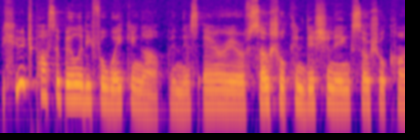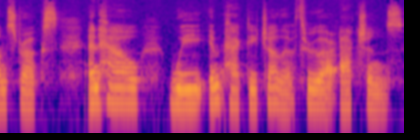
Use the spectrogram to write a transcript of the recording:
huge possibility for waking up in this area of social conditioning, social constructs, and how we impact each other through our actions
